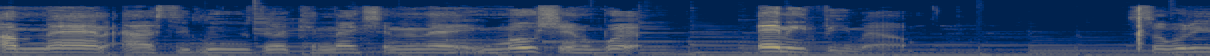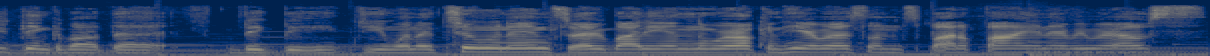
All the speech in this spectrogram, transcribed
a man actually lose their connection and their emotion with any female. So what do you think about that? Big B. Do you want to tune in so everybody in the world can hear us on Spotify and everywhere else?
